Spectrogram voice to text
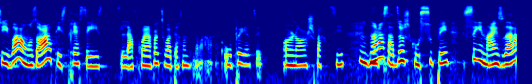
tu y vas à 11h, t'es stressé. La première fois que tu vois personne, t'es comme ah, au pire, tu sais. Un heure, je suis partie. Mhm. Finalement, ça dure jusqu'au souper. C'est nice. Vous allez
